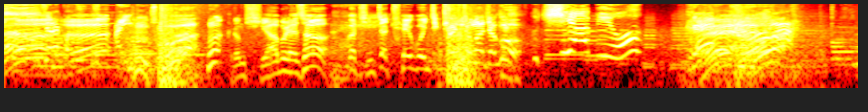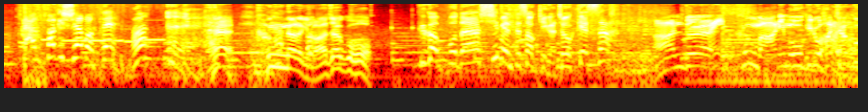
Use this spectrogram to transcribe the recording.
어? 아이, 좋아 그럼 시합을 해서 누가 진짜 최고인지 결정하자고 시합이요? 그래, 좋아. 땅 파기 시합 어때? 어? 해, 흙나르기로 하자고. 그것보다 시멘트 섞기가 좋겠어. 안 돼 흙 많이 모으기로 하자고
